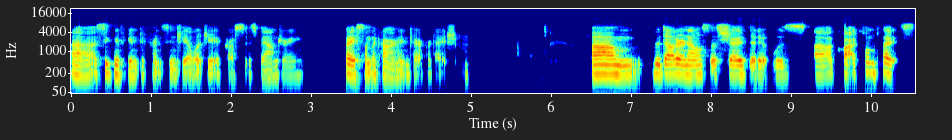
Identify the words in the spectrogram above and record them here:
uh, significant difference in geology across this boundary based on the current interpretation. Um, the data analysis showed that it was uh, quite a complex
